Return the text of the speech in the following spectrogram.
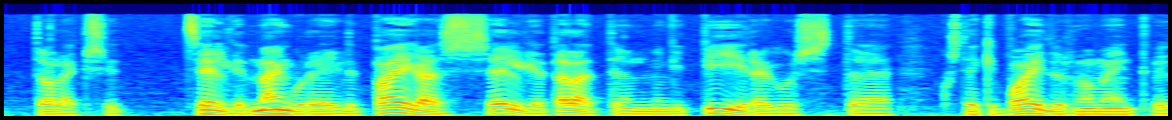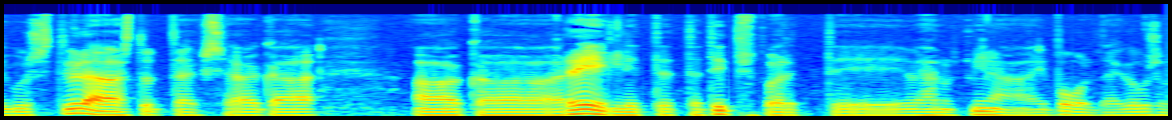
et oleksid selged mängureeglid paigas, selge, et alati on mingeid piire, kust, kus tekib vaidlusmoment või kust üle astutakse, aga aga reegliteta tippsporti vähemalt mina ei poolda ega usu.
